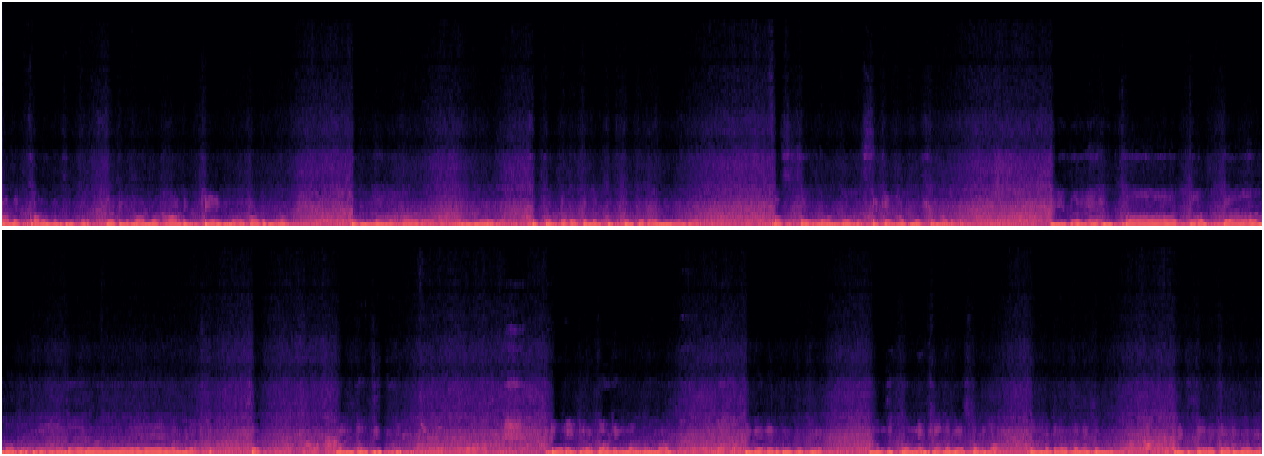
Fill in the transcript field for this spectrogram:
ನನಗೆ ಇತ್ತು ಯಾಕಂದರೆ ನಾನು ಹಾಡಿನ ಕೇಳಿದ್ನ ಹಾಡನ್ನು ಸರ್, ಇಲ್ಲ ಹಾಡು ನನಗೆ ಕೂತ್ಕೊಂತಾರೆ ತಲೆ ಕೂತ್ಕೊಂತಾರೆ ಹಂಗೆ ಫಸ್ಟ್ ಟೈಮ್ ಒಂದು ಸೆಕೆಂಡ್ ಹಾಡ್ನ ಶುರು ಮಾಡಿದ್ರು ಇದು ಎಂಥ ದೊಡ್ಡ ಮನೆಂದರೆ? ಅಂದ್ರೆ ಅಷ್ಟೇ. ಸರ್, ನಾನು ಬರ್ತೀನಿ. ಡೈರೆಕ್ಟ್ ರೆಕಾರ್ಡಿಂಗ್ ಮಾಡೋಣ. ಇದೇ ನಡೆದಿದ್ದೀವಿ ಮುಂದಕ್ಕೆ ಒಂದು ನಿಮಿಷನೂ ವೇಸ್ಟ್ ಮಾಡಿಲ್ಲ. ಬಂದ್ಬಿಟ್ಟೆ ಮನೆಗೆ ಬಂದು ನೆಕ್ಸ್ಟ್ ಡೇ ರೆಕಾರ್ಡಿಂಗ್ ಆಗಿ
